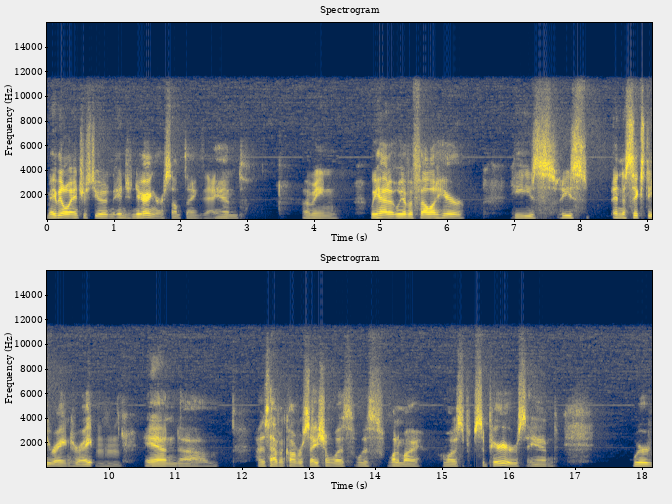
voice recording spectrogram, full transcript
maybe it'll interest you in engineering or something. Exactly. And I mean, we had a, we have a fellow here. He's he's in the 60 range, right? Mm-hmm. and um, I was having a conversation with with one of my one of my superiors, and we're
